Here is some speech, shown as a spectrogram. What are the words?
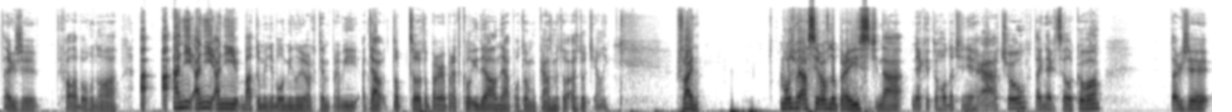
Takže chvala Bohu, no a, a, a ani, ani, ani Batumi nebol minulý rok ten prvý, a tá, to, celé to prvé predkolo ideálne a potom kam sme to až dotiahli. Fajn. Môžeme asi rovno prejsť na nejaké to hodnotenie hráčov, tak nejak celkovo. Takže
